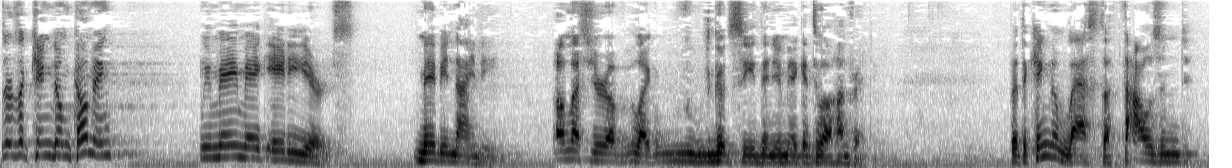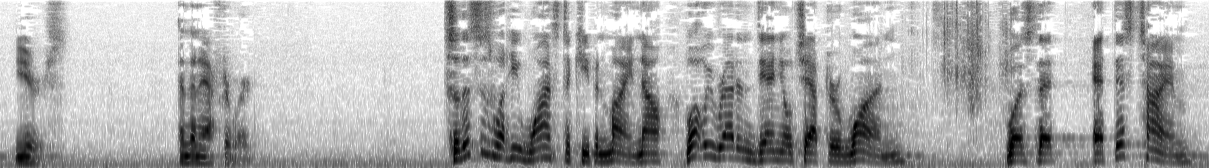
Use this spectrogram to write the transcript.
there's a kingdom coming. We may make 80 years, maybe 90. Unless you're of like good seed, then you make it to 100. But the kingdom lasts a thousand years. And then afterward. So this is what he wants to keep in mind. Now, what we read in Daniel chapter 1 was that at this time,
